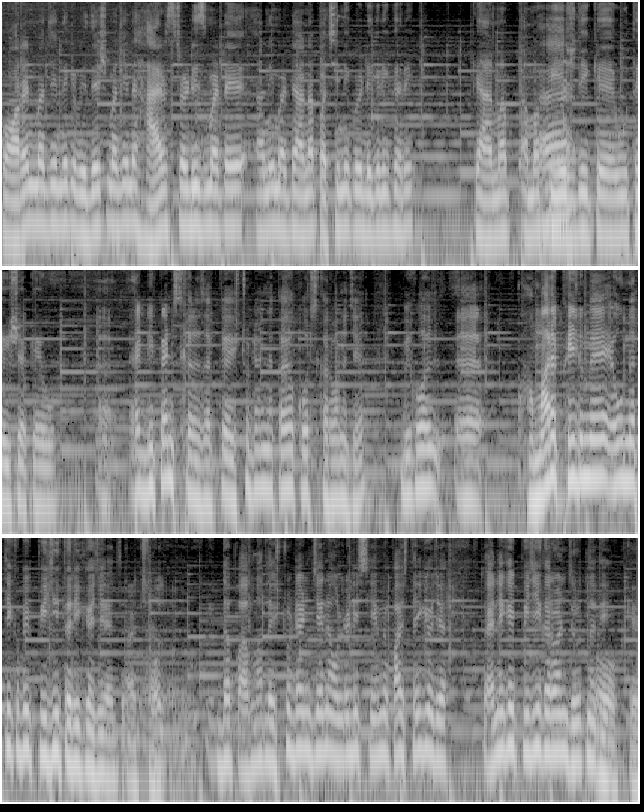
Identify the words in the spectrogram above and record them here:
ફોરેનમાં જઈને કે વિદેશમાં જઈને હાયર સ્ટડીઝ માટે આની માટે આના પછીની કોઈ ડિગ્રી ખરી? કે આમાં આમાં પીએચડી કે એવું થઈ શકે એવું? એ ડિપેન્ડ્સ કરે છે કે સ્ટુડન્ટને કયો કોર્સ કરવાનો છે. બિકોઝ અમારે ફિલ્ડ મેં એવું નથી કે ભાઈ પીજી તરીકે છે. ધ મતલબ સ્ટુડન્ટ જેને ઓલરેડી સીએમએ પાસ થઈ ગયો છે તો એને કંઈ પીજી કરવાની જરૂર નથી. ઓકે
